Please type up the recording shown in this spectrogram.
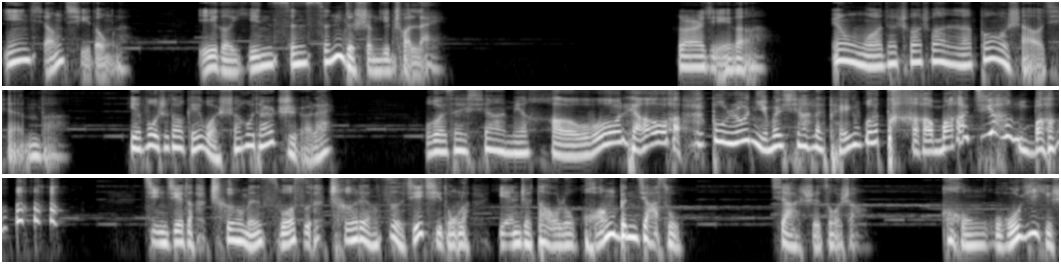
音响启动了，一个阴森森的声音传来：“哥儿几个，用我的车赚了不少钱吧？也不知道给我烧点纸来。”我在下面好无聊啊，不如你们下来陪我打麻将吧。紧接着，车门锁死，车辆自己启动了，沿着道路狂奔加速。驾驶座上空无一人。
